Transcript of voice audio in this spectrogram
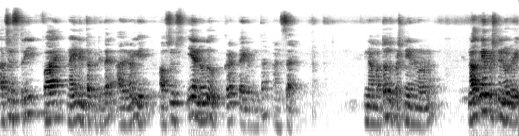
ಆಪ್ಷನ್ಸ್ ತ್ರೀ ಫೈವ್ ನೈನ್ ಅಂತ ಕೊಟ್ಟಿದ್ದಾರೆ. ಆದರೆ ನಮಗೆ ಆಪ್ಷನ್ಸ್ ಎ ಅನ್ನೋದು ಕರೆಕ್ಟ್ ಆಗಿರುವಂಥ ಆನ್ಸರ್. ಇನ್ನು ಮತ್ತೊಂದು ಪ್ರಶ್ನೆಯನ್ನು ನೋಡೋಣ ನಾಲ್ಕನೇ ಪ್ರಶ್ನೆ ನೋಡ್ರಿ.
